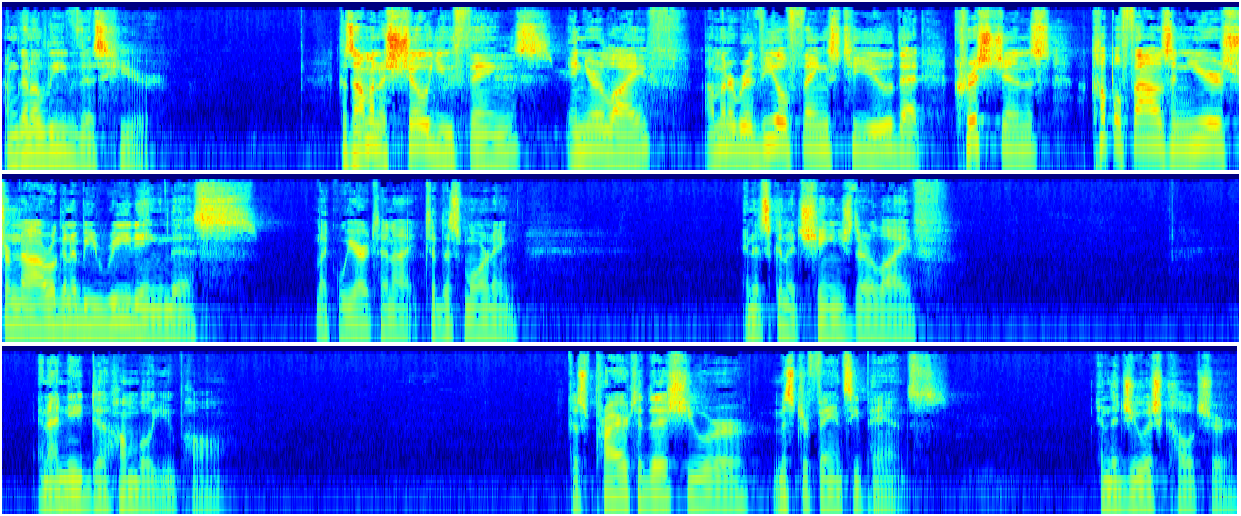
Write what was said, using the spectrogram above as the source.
I'm going to leave this here. Because I'm going to show you things in your life. I'm going to reveal things to you that Christians, a couple thousand years from now, are going to be reading this, like we are tonight, to this morning. And it's going to change their life. And I need to humble you, Paul. Because prior to this, you were Mr. Fancy Pants in the Jewish culture.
